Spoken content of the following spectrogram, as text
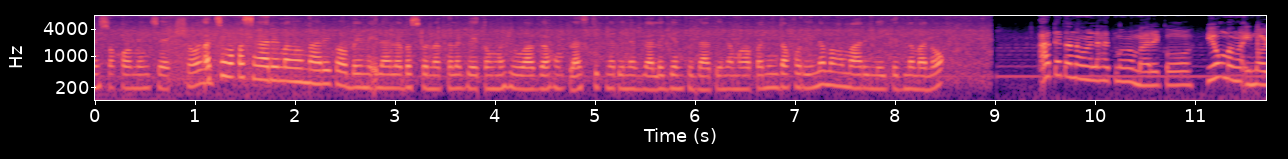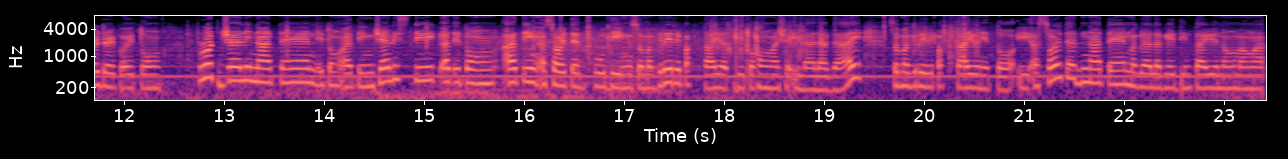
dyan sa comment section. At sa wakas nga rin mga mare ko, abay may ilalabas ko na talaga itong mahiwaga kong plastic na pinaglalagyan ko dati ng mga paninda ko rin na mga marinated na manok. At ito na nga lahat mga mare ko, yung mga in-order ko itong fruit jelly natin, itong ating jelly stick, at itong ating assorted pudding. So magre-repack tayo at dito ko nga siya ilalagay. So magre-repack tayo nito. I-assorted natin, maglalagay din tayo ng mga,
